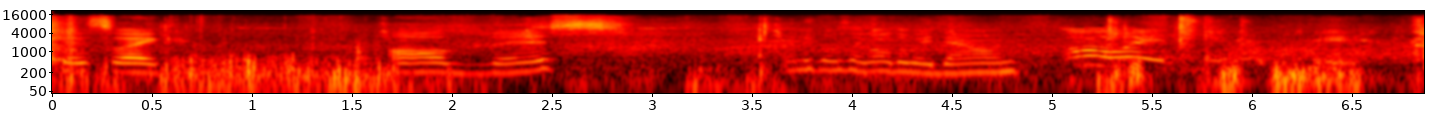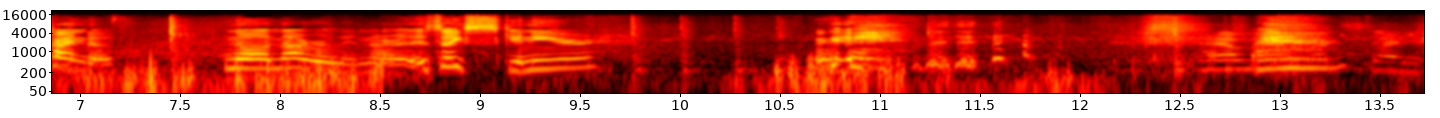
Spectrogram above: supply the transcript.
So it's like all this, and it goes like all the way down. Oh, wait. Kind of. No, not really. Not really. It's like skinnier. Okay. I have my work.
